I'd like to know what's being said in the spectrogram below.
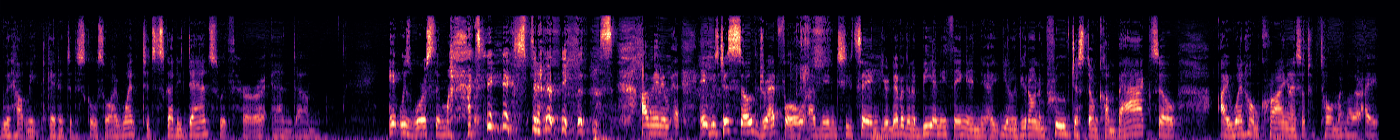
would help me get into the school. So I went to study dance with her, and um, it was worse than my acting experience. I mean, it, it was just so dreadful. I mean, she's saying you're never going to be anything, and uh, you know, if you don't improve, just don't come back. So, I went home crying, and I sort of told my mother, I,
